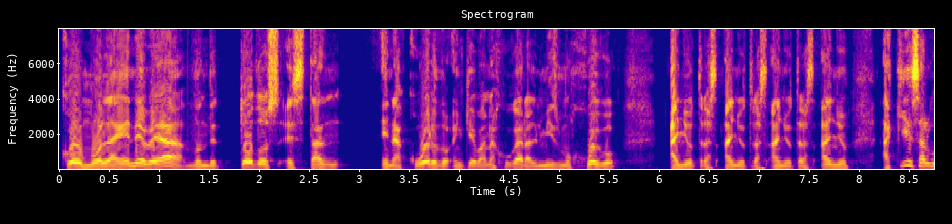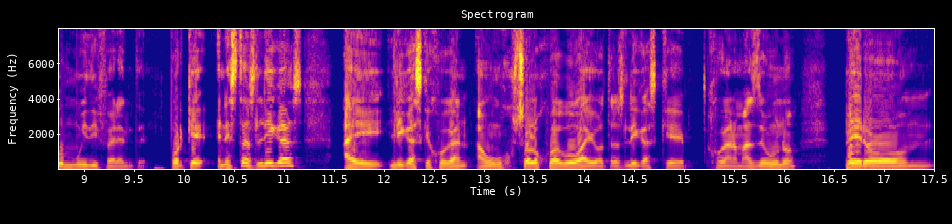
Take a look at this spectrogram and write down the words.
como la NBA, donde todos están en acuerdo en que van a jugar al mismo juego, año tras año tras año tras año. Aquí es algo muy diferente, porque en estas ligas hay ligas que juegan a un solo juego, hay otras ligas que juegan a más de uno, pero mm,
